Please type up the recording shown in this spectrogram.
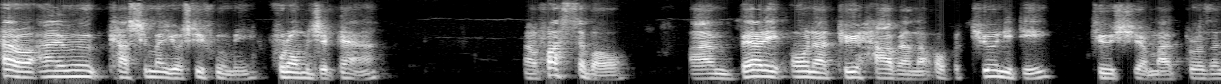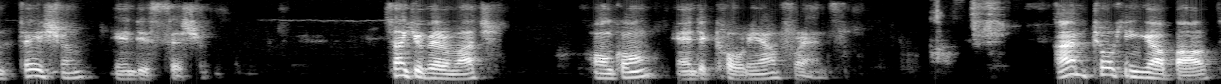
Hello, I'm Kashima Yoshifumi from Japan. Uh, first of all, I'm very honored to have an opportunity to share my presentation in this session. Thank you very much, Hong Kong and the Korean friends. I'm talking about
